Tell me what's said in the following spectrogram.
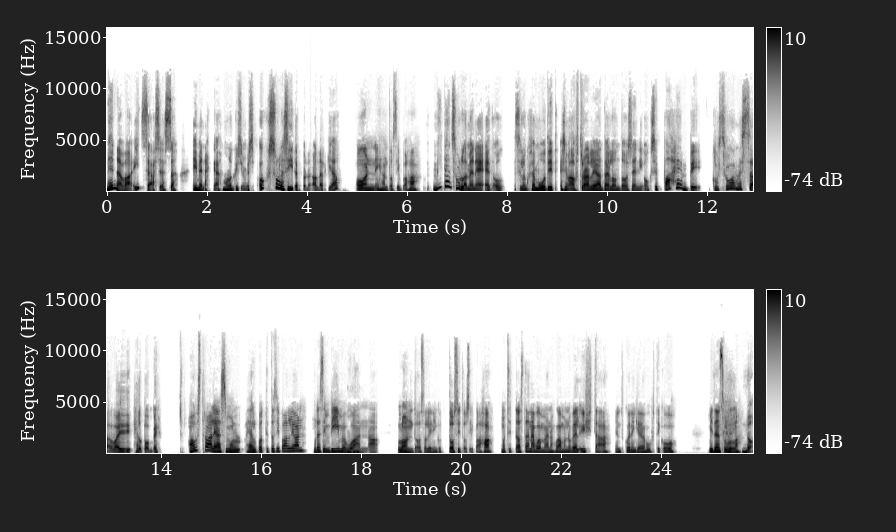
Mennään vaan itse asiassa. Ei mennäkään. Mulla on kysymys. Onko sulla siitä allergiaa? On ihan tosi paha. Miten sulla menee, että on, silloin kun sä muutit esim. Australiaan tai Lontooseen, niin onko se pahempi kuin Suomessa vai helpompi? Australiassa mulla helpotti tosi paljon, mutta esim. viime Mhm. vuonna Lontoossa oli niinku tosi tosi paha. Mutta sitten taas tänä vuonna mä en ole huomannut vielä yhtään. Ja nyt kuitenkin on jo huhtikuu. Miten sulla? No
